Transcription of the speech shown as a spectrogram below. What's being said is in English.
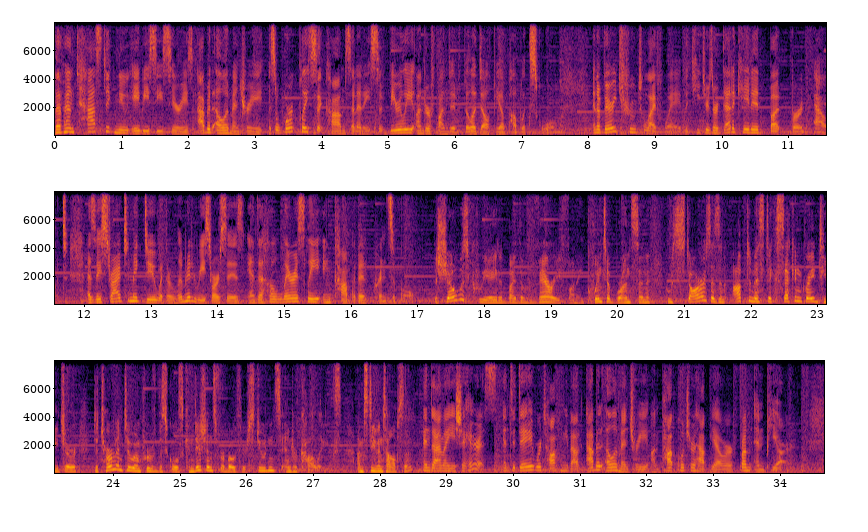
The fantastic new ABC series, Abbott Elementary, is a workplace sitcom set at a severely underfunded Philadelphia public school. In a very true to life way, the teachers are dedicated but burnt out as they strive to make do with their limited resources and a hilariously incompetent principal. The show was created by the very funny Quinta Brunson, who stars as an optimistic second grade teacher determined to improve the school's conditions for both her students and her colleagues. I'm Stephen Thompson. And I'm Aisha Harris. And today we're talking about Abbott Elementary on Pop Culture Happy Hour from NPR.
